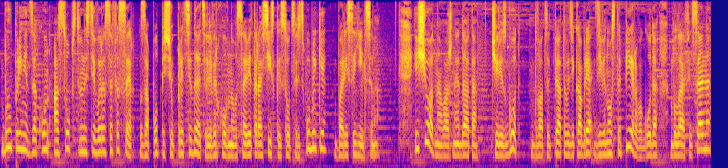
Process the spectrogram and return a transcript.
был принят закон о собственности в РСФСР за подписью председателя Верховного Совета Российской соцреспублики Бориса Ельцина. Еще одна важная дата. Через год, 25 декабря 91 года, была официально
